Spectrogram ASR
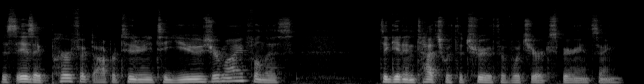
This is a perfect opportunity to use your mindfulness to get in touch with the truth of what you're experiencing.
